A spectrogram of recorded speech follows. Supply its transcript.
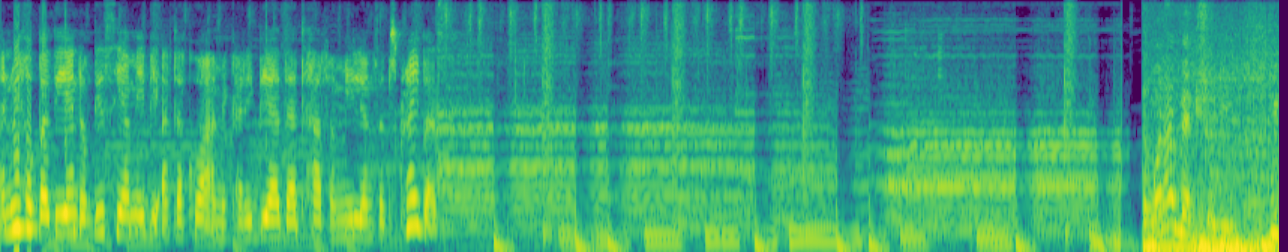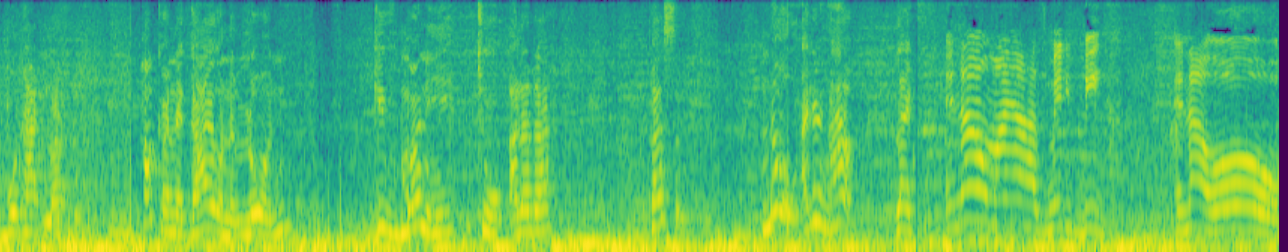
And we hope by the end of this year, maybe atakuwa amekaribia that half a million subscribers. Trudy, we both had nothing. How can a guy on a loan give money to another person? No, I didn't have. Like, And now Maya has made it big. And now, oh,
